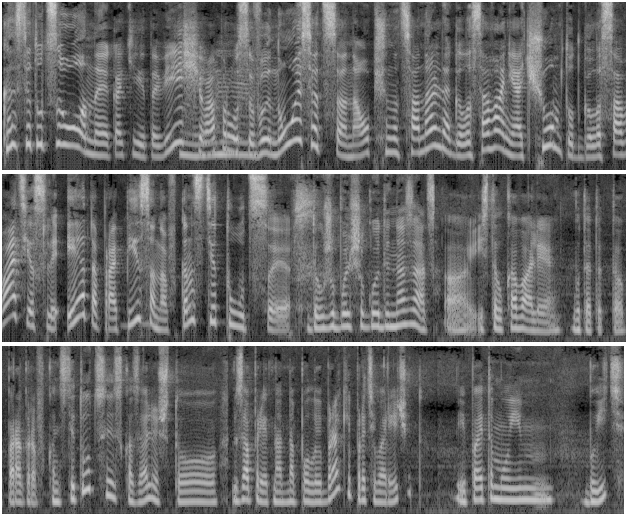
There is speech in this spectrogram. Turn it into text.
конституционные какие-то вещи, вопросы выносятся на общенациональное голосование? О чем тут голосовать, если это прописано в Конституции? Да уже больше года назад э, истолковали вот этот э, параграф Конституции, сказали, что запрет на однополые браки противоречит, и поэтому им быть.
